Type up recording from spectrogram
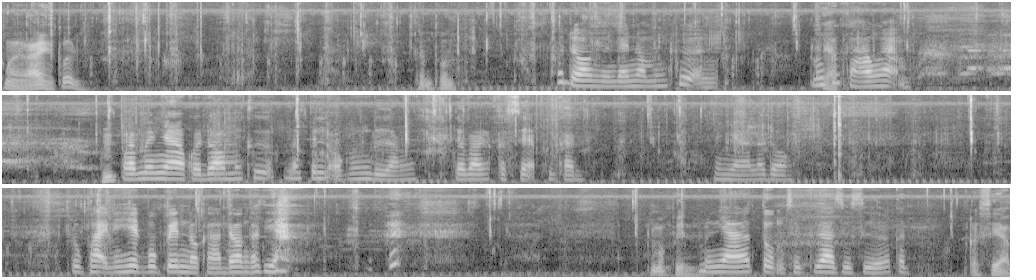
หมายไก็ดองอย่างใดเนาะมันคืออันมันคือครับขาวงามหึ ปลาแม่ยาวกับดองมันคือ มันเป็นออกเหลืองๆแต่ว่ากระแสบคือกันแม่ยาแล้วดอง ลูกไผ่นี่เฮ็ดบ่เป็นดอกค่ะดองกระเทียมมาเป็นแม่ยาต้มใส่เกลือซื่อๆแล้วก็กระเสียบ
